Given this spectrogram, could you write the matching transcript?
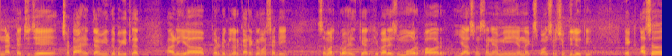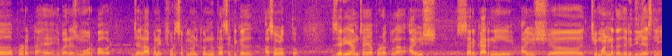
नाट्याचे जे छटा आहेत त्या मी इथे बघितल्यात. आणि या पर्टिक्युलर कार्यक्रमासाठी Samarth pro healthcare Hibare's more power या संस्थाने आम्ही यांना एक स्पॉन्सरशिप दिली होती. एक असं प्रोडक्ट आहे हिबारेज मोर पॉवर ज्याला आपण एक फूड सप्लिमेंट किंवा न्यूट्रासिटिकल असं ओळखतो. जरी आमच्या या प्रोडक्टला आयुष सरकारनी आयुषची ची मान्यता जरी दिली असली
